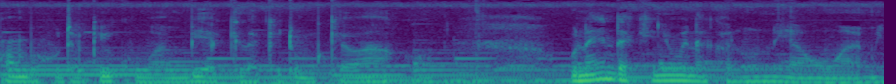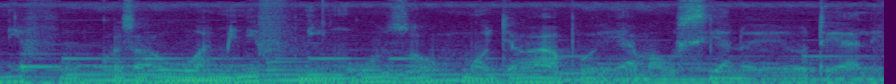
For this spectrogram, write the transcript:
kwamba hutakiwi kumwambia kila kitu mke wako unaenda kinyume na kanuni ya uaminifu kwa sababu uaminifu ni nguzo mojawapo ya mahusiano yoyote yale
